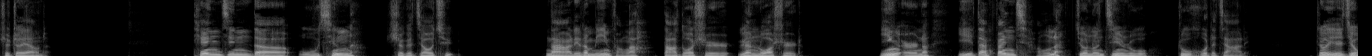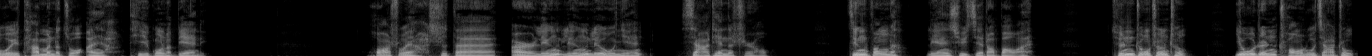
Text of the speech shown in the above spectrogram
是这样的：天津的武清呢是个郊区，那里的民房啊大多是院落式的，因而呢，一旦翻墙呢就能进入住户的家里，这也就为他们的作案呀提供了便利。话说呀，是在二零零六年夏天的时候，警方呢连续接到报案。群众声称有人闯入家中，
